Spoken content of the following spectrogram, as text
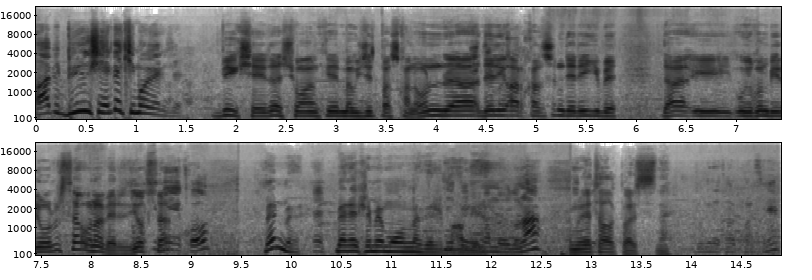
Abi Büyükşehir'de kim oy verecek? Büyükşehir'de şu anki mevcut başkan. Onun da dediği arkadaşın dediği gibi daha iyi, uygun biri olursa ona veririz. Yoksa Eko. Ben mi? Ben Ekrem İmamoğlu'na veririm abi. Ekrem İmamoğlu'na. Cumhuriyet Halk Partisi'ne. Cumhuriyet Halk Partisi'ne.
